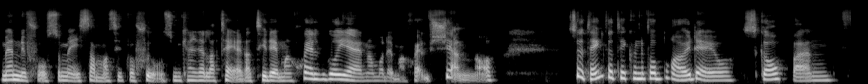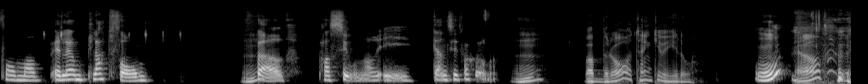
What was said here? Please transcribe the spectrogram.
människor som är i samma situation som kan relatera till det man själv går igenom och det man själv känner. Så jag tänkte att det kunde vara en bra idé att skapa en form av, eller en plattform Mm. för personer i den situationen. Mm. Vad bra tänker vi då. Mm. Ja,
